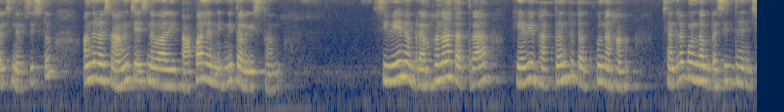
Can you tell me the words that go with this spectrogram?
కలిసి నివసిస్తూ అందులో స్నానం చేసిన వారి పాపాలన్నింటినీ తొలగిస్తాను. శివేన బ్రహ్మణ తత్ర హ్యవి భక్తంతు తత్పునః. చంద్రకుండం ప్రసిద్ధంచ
